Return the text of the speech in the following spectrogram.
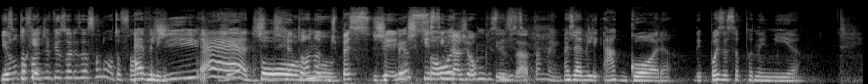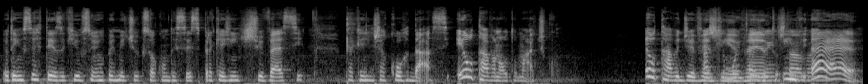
E eu não tô porque... falando de visualização, não, tô falando Evelyn, de é, retorno. De, retorno de, pe de gente pessoas, que se engajou com que você Exatamente. Disse. Mas, Evelyn, agora, depois dessa pandemia, eu tenho certeza que o Senhor permitiu que isso acontecesse para que a gente tivesse, para que a gente acordasse. Eu tava no automático. Eu tava de evento em evento. Em, tava, é, é,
